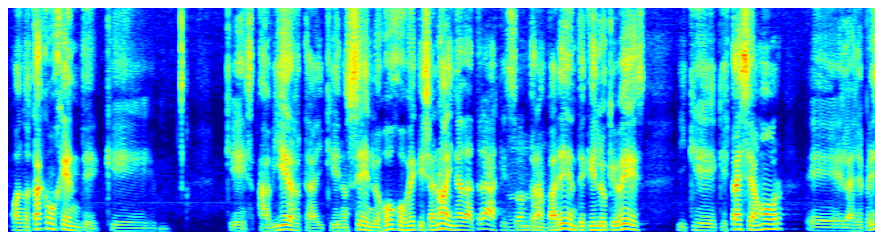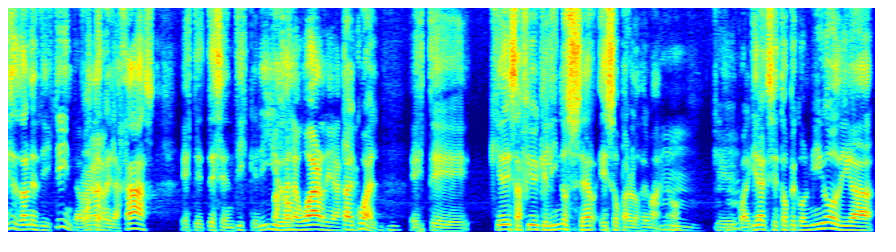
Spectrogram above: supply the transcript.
Cuando estás con gente que, que es abierta y que, no sé, en los ojos ves que ya no hay nada atrás, que son Mm. transparentes, que es lo que ves y que, que está ese amor, eh, la, la experiencia es totalmente distinta. Vos te relajás, este, te sentís querido. Baja la guardia. Tal cual. Este, qué desafío y qué lindo ser eso para los demás, ¿no? Mm. que cualquiera que se tope conmigo diga,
